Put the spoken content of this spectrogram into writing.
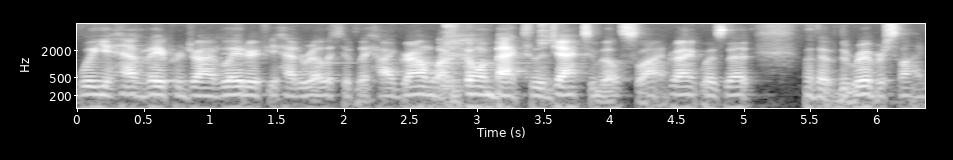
Will you have vapor drive later if you had a relatively high groundwater? Going back to the Jacksonville slide, right? Was that the, the river slide?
